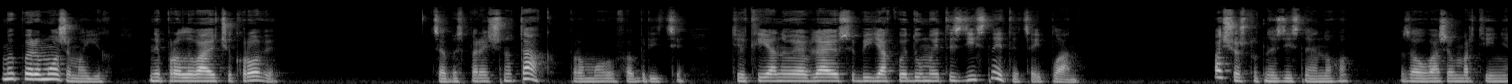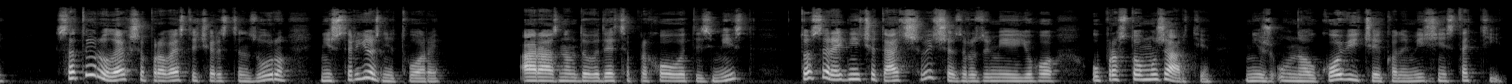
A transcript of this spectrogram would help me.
ми переможемо їх, не проливаючи крові. Це, безперечно, так, промовив Фабріці. Тільки я не уявляю собі, як ви думаєте здійснити цей план. А що ж тут нездійсненого? зауважив Мартіні. Сатиру легше провести через цензуру, ніж серйозні твори. А раз нам доведеться приховувати зміст, то середній читач швидше зрозуміє його у простому жарті, ніж у науковій чи економічній статті.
